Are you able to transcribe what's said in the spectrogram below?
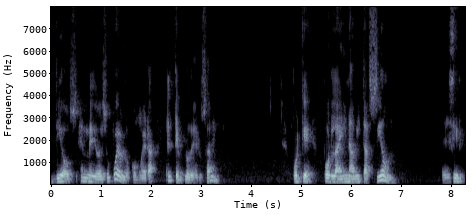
Dios en medio de su pueblo, como era el templo de Jerusalén. Porque por la inhabitación, es decir,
